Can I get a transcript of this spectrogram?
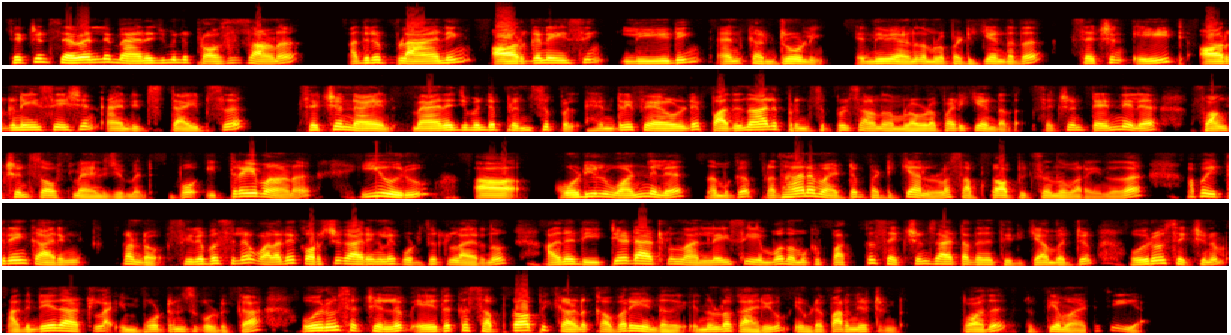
സെക്ഷൻ സെവനിലെ മാനേജ്മെന്റ് പ്രോസസ് ആണ് അതിൽ planning organising leading and controlling എന്നിവയാണ് നമ്മൾ പഠിക്കേണ്ടത്. Section eight organisation and its types section nine management principle Henri ഫെയറിന്റെ പതിനാല് പ്രിൻസിപ്പിൾസ് ആണ് നമ്മൾ അവിടെ പഠിക്കേണ്ടത്. സെക്ഷൻ ടെന്നിൽ ഫങ്ഷൻസ് ഓഫ് മാനേജ്മെന്റ് അപ്പോൾ ഇത്രയുമാണ് ഈ ഒരു മൊഡ്യൂൾ വണ്ണിൽ നമുക്ക് പ്രധാനമായിട്ടും പഠിക്കാനുള്ള സബ് ടോപ്പിക്സ് എന്ന് പറയുന്നത്. അപ്പോൾ ഇത്രയും കാര്യം കണ്ടോ? സിലബസിൽ വളരെ കുറച്ച് കാര്യങ്ങളെ കൊടുത്തിട്ടുള്ളായിരുന്നു. അതിന് ഡീറ്റെയിൽഡ് ആയിട്ടുള്ള അനലൈസ് ചെയ്യുമ്പോൾ നമുക്ക് പത്ത് സെക്ഷൻസ് ആയിട്ട് അതിനെ തിരിക്കാൻ പറ്റും. ഓരോ സെക്ഷനും അതിന്റെതായിട്ടുള്ള ഇമ്പോർട്ടൻസ് കൊടുക്കുക. ഓരോ സെക്ഷനിലും ഏതൊക്കെ സബ് ടോപ്പിക്കാണ് കവർ ചെയ്യേണ്ടത് എന്നുള്ള കാര്യവും ഇവിടെ പറഞ്ഞിട്ടുണ്ട്. അപ്പോൾ അത് കൃത്യമായിട്ട് ചെയ്യുക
